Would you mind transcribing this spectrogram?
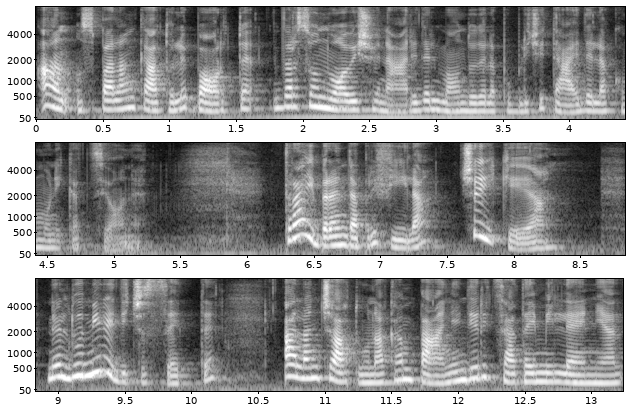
hanno spalancato le porte verso nuovi scenari del mondo della pubblicità e della comunicazione. Tra i brand aprifila c'è IKEA. Nel 2017 ha lanciato una campagna indirizzata ai millennial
